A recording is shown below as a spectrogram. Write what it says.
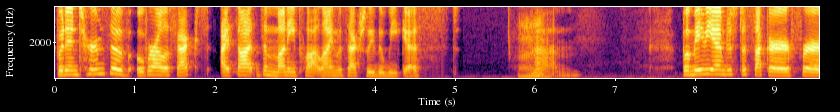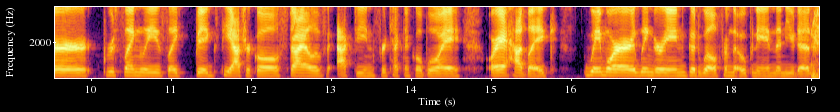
But in terms of overall effect, I thought the money plotline was actually the weakest. Oh. Um, but maybe I'm just a sucker for Bruce Langley's like big theatrical style of acting for Technical Boy, or I had like way more lingering goodwill from the opening than you did.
